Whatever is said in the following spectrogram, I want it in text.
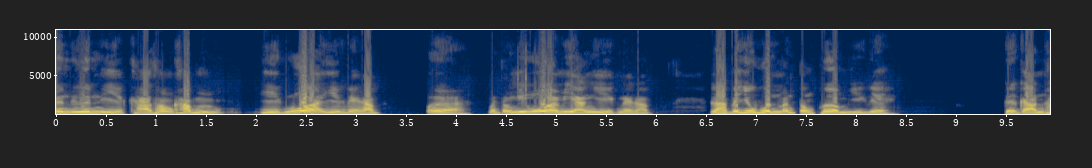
อื่นๆอีกค่าท่องคำอีกงัวอีกเลยครับ เออ มันต้องมีงัวมีอย่างอีกนะครับแล้วไปอยู่พุ่นมันต้องเพิ่มอีกเลยคือการท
